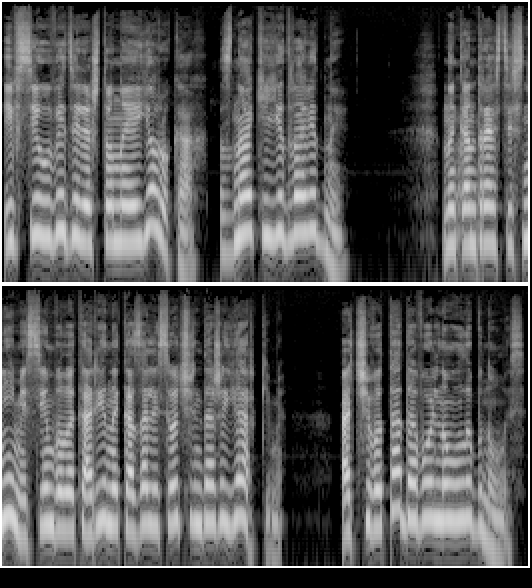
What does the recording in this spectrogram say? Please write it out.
и все увидели, что на ее руках знаки едва видны. На контрасте с ними символы Карины казались очень даже яркими, отчего та довольно улыбнулась.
